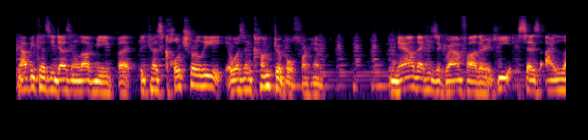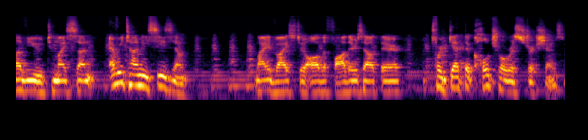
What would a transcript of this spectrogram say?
Not because he doesn't love me, but because culturally it wasn't comfortable for him. Now that he's a grandfather, he says, I love you to my son every time he sees him. My advice to all the fathers out there forget the cultural restrictions.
